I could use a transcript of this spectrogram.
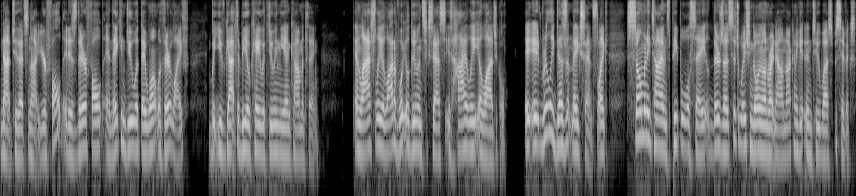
not to that's not your fault. It is their fault and they can do what they want with their life but you've got to be okay with doing the uncommon thing. And lastly a lot of what you'll do in success is highly illogical. It, it really doesn't make sense. Like so many times people will say there's a situation going on right now i'm not going to get into uh, specifics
